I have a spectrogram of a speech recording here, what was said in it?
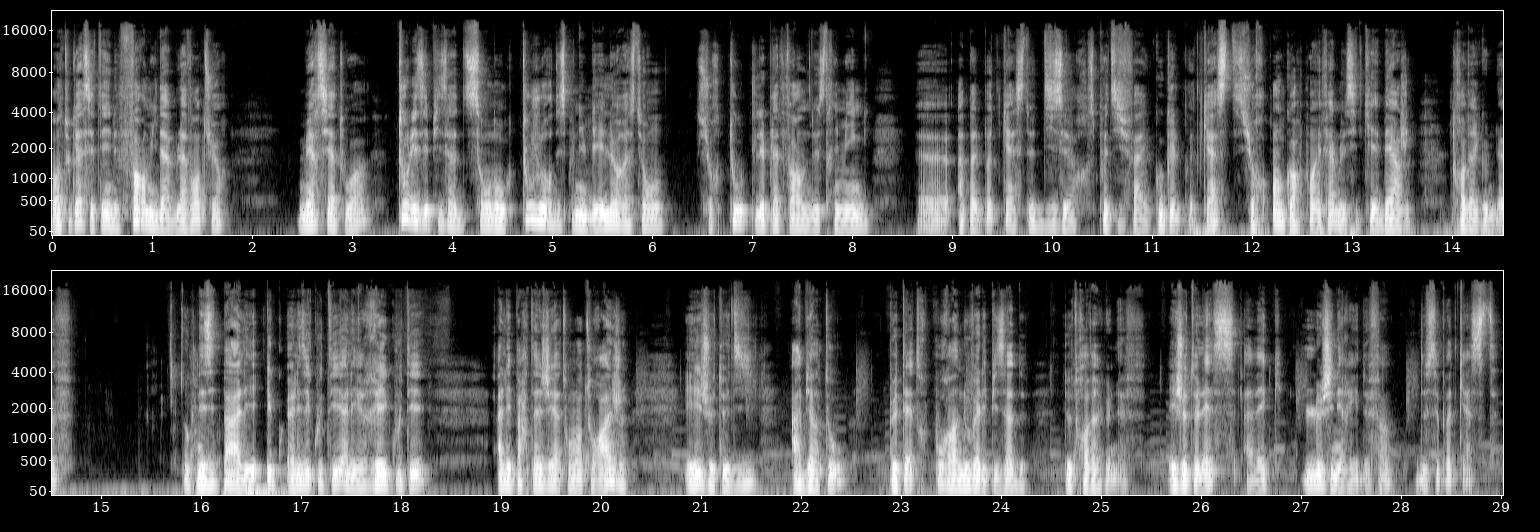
mais en tout cas c'était une formidable aventure. Merci à toi. Tous les épisodes sont donc toujours disponibles et le resteront sur toutes les plateformes de streaming, Apple Podcast, Deezer, Spotify, Google Podcast, sur encore.fm, le site qui héberge 3,9. Donc n'hésite pas à les, à les écouter, à les réécouter, à les partager à ton entourage. Et je te dis à bientôt, peut-être pour un nouvel épisode de 3,9. Et je te laisse avec le générique de fin de ce podcast.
